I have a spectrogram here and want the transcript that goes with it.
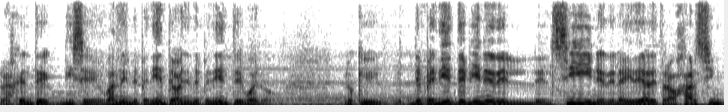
la gente dice banda independiente, banda independiente, bueno, lo que independiente viene del, del cine, de la idea de trabajar sin,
